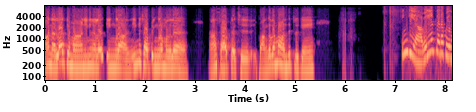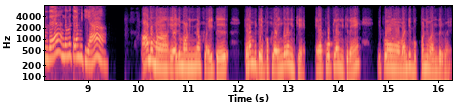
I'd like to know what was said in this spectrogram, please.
ஆ நல்லா இருக்கேம்மா. நீங்க நல்லா இருக்கீங்களா? நீங்க சாப்பிட்டீங்களா முதல்ல? நான் சாப்பிட்டாச்சு. இப்ப அங்கதாம்மா வந்துட்டு இருக்கேன் இங்கயா வெளிநாட்டுல போயிருந்த அங்க இருந்து கிளம்பிட்டியா? ஆமாம்மா ஏர்லி மார்னிங் தான் ஃபிளைட்டு கிளம்பிட்டேன். இப்போ fly- இங்கதான் நிக்கேன். ஏர்போர்ட்ல நிக்கிறேன். இப்போ வண்டி புக் பண்ணி வந்துடுவேன்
